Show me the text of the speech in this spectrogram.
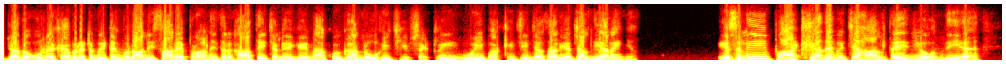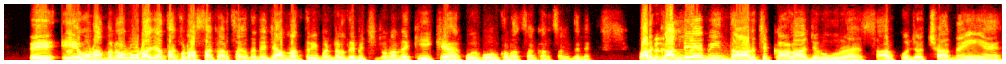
ਜਦੋਂ ਉਹਨੇ ਕੈਬਨਿਟ ਮੀਟਿੰਗ ਬੁਲਾ ਲਈ, ਸਾਰੇ ਪੁਰਾਣੀ ਤਨਖਾਹ ਤੇ ਚਲੇ ਗਏ, ਨਾ ਕੋਈ ਗੱਲ, ਉਹੀ ਚੀਫ ਸੈਕਟਰੀ, ਉਹੀ ਬਾਕੀ ਚੀਜ਼ਾਂ ਸਾਰੀਆਂ ਚੱਲਦੀਆਂ ਰਹੀਆਂ। ਇਸ ਲਈ ਪਾਰਟੀਆਂ ਦੇ ਵਿੱਚ ਹਾਲਤ ਇਹ ਜੀ ਹੁੰਦੀ ਹੈ ਤੇ ਇਹ ਹੁਣ ਅਮਨ ਅਰੋੜਾ ਜਾਂ ਤਾਂ ਖੁਲਾਸਾ ਕਰ ਸਕਦੇ ਨੇ ਜਾਂ ਮੰਤਰੀ ਮੰਡਲ ਦੇ ਵਿੱਚ ਉਹਨਾਂ ਨੇ ਕੀ ਕਿਹਾ ਕੋਈ ਹੋਰ ਖੁਲਾਸਾ ਕਰ ਸਕਦੇ ਨੇ। ਪਰ ਗੱਲ ਇਹ ਹੈ ਵੀ ਦਾਲ ਚ ਕਾਲਾ ਜ਼ਰੂਰ ਹੈ ਸਭ ਕੁਝ ਅੱਛਾ ਨਹੀਂ ਹੈ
